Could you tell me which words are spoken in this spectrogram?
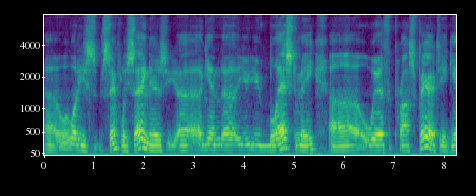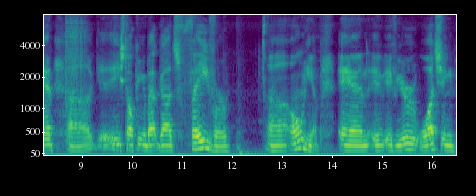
uh, what he's simply saying is uh, again uh, you you've blessed me uh, with prosperity. Again, he's talking about God's favor. on him, and if, if you're watching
